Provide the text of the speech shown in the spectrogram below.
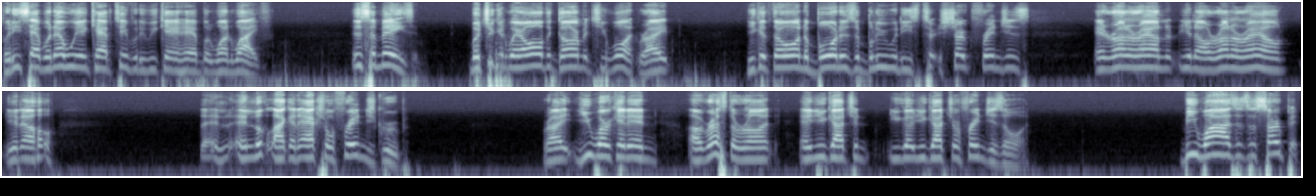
But he said whenever we're in captivity, we can't have but one wife. It's amazing. But you can wear all the garments you want, right? You can throw on the borders of blue with these shirt fringes and run around, you know, run around, you know, and, and look like an actual fringe group right? You working in a restaurant and you got your you got you got your fringes on. Be wise as a serpent.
